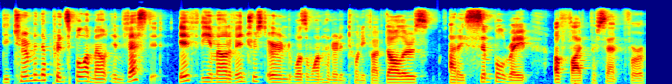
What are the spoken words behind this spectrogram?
determine the principal amount invested if the amount of interest earned was $125 at a simple rate of 5% for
